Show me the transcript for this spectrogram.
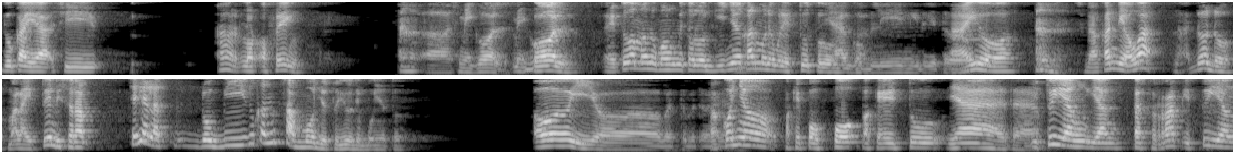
Itu kayak si ah Lord of Ring. Eh, Smigol. Megol. Nah, itu kan makhluk-makhluk mitologinya kan model-model itu tuh. Ya goblin gitu-gitu. Nah, iya. Sedangkan di awak, nah dodo, malah itu yang diserap. Saya lihat Dobby itu kan aja tuyul tibonya tuh. Oh iya betul betul. Makanya pakai popok, pakai itu. Ya, tahu. Itu yang yang terserap, itu yang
